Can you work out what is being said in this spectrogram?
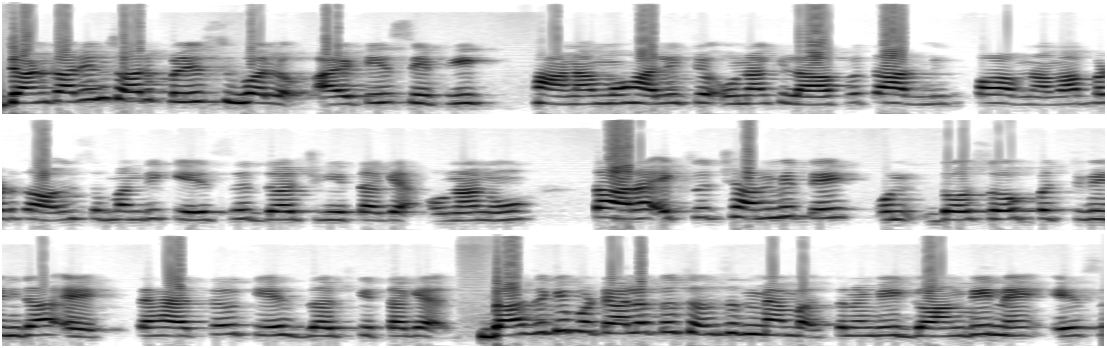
ਜਾਣਕਾਰੀ ਅਨੁਸਾਰ ਪੁਲਿਸ ਵੱਲੋਂ ਆਈਟੀ ਸਿਟੀ ਥਾਣਾ ਮੋਹਾਲੀ 'ਚ ਉਹਨਾਂ ਖਿਲਾਫ ਧਾਰਮਿਕ ਭਾਵਨਾਵਾਂ ਭੜਕਾਉਣ ਸੰਬੰਧੀ ਕੇਸ ਦਰਜ ਕੀਤਾ ਗਿਆ। ਉਹਨਾਂ ਨੂੰ ਧਾਰਾ 196 ਤੇ ਉਨ- 255 ਏ ਤਹਿਤ ਕੇਸ ਦਰਜ ਕੀਤਾ ਗਿਆ। ਦੱਸ ਕਿ ਪਟਿਆਲਾ ਤੋਂ ਸੰਸਦ ਮੈਂਬਰ ਤਨਵੀਰ ਗਾਂਧੀ ਨੇ ਇਸ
